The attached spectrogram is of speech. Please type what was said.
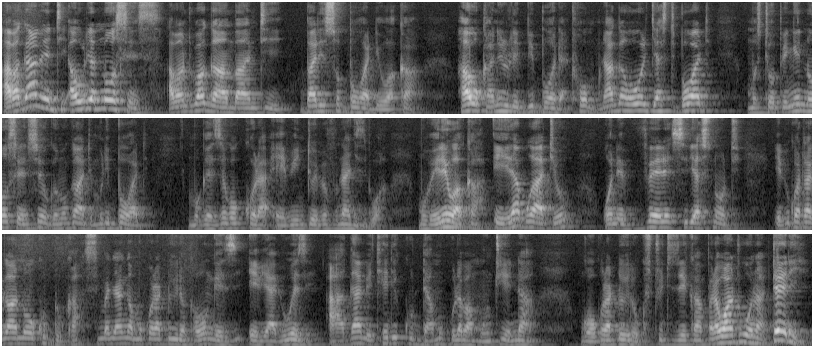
Abagambye nti awulira nonsense abantu bagamba nti bali so board waka. How can you really be bored at home? N'agamba all just bored. Mustopinge nonsense eyo gwe mugamba nti muli board mugezeko okukola ebintu ebivunanyizibwa mubeere waka. Era bw'atyo on a very serious note ebikwatagana n'okudduka simanyanga mukola dduyiro kawongezi ebyo abiweze agambye teri kuddamu kulaba muntu yenna ng'okola dduyiro ku street z'e kampala. Wantu wona teri!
